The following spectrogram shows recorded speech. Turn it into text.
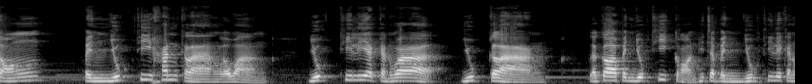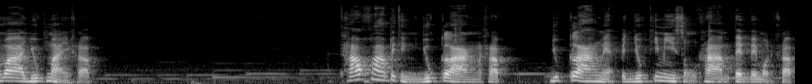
ซองส์เป็นยุคที่ขั้นกลางระหว่าง ยุคที่เรียกกันว่า ยุคกลาง แล้วก็เป็นยุคที่ก่อนที่จะเป็นยุคที่เรียกกันว่ายุคใหม่ครับ เท้าความไปถึงยุคกลางนะครับ ยุคกลางเนี่ยเป็นยุคที่มีสงครามเต็มไปหมดครับ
